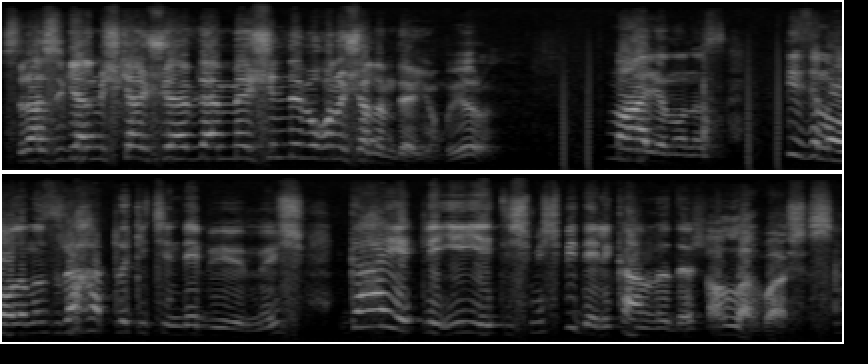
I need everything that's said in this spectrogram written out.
Sırası gelmişken şu evlenme işini de bir konuşalım diyorum. Buyurun. Malumunuz, bizim oğlumuz rahatlık içinde büyümüş, gayetle iyi yetişmiş bir delikanlıdır. Allah bağışlasın.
